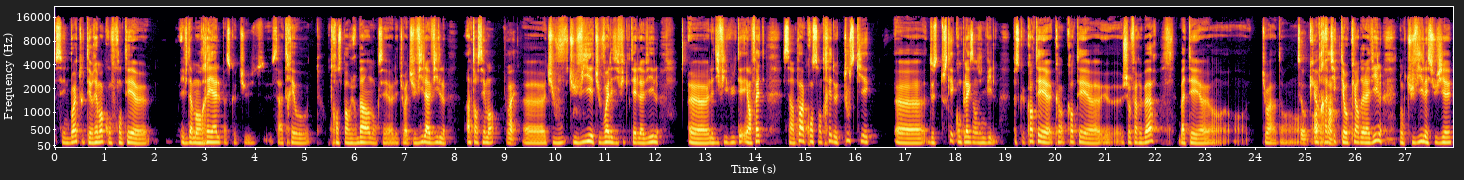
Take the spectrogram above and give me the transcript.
c'est une boîte où tu es vraiment confronté, euh, évidemment réel, parce que tu, ça a trait au, au transport urbain, donc c'est, euh, tu vois, tu vis la ville intensément. Ouais. Euh, tu, tu vis et tu vois les difficultés de la ville, euh, les difficultés. Et en fait, c'est un peu un concentré de tout ce qui est, euh, de tout ce qui est complexe dans une ville. Parce que quand tu es, quand, quand t'es, chauffeur Uber, bah, tu es, tu vois, dans, T'es au en cœur, pratique, tu es au cœur de la ville. Donc tu vis les sujets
